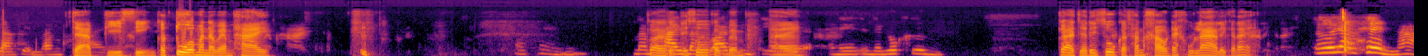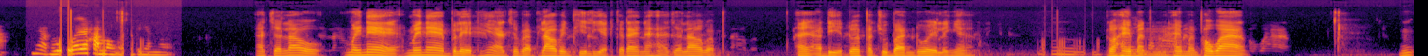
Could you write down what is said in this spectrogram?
อยากเห็นแวมไพร์จากผีสิงก็ตัวมันอะแวมไพร์ อยากเห็นแวมก็ไพร์ได้แบสู้บกับว่าแวจมริงไพๆร์เลยอันนี้อันนี้ลูกครึ่งก็อาจจะได้สู้กับท่านเขาแดคูล่าเลยก็ได้ เอออยากเห็นน่ะ อยากรู้ว่าจะทำออกมาเป็นยังไง อาจจะเล่าไม่แน่ ไม่แน่เบลดที่อาจจะแบบเล่าเป็นพีเรียดก็ได้นะ อาจจะเล่าแบบในอดีตด้วยปัจจุบันด้วยอะไรเงี้ยอืมก็ให้มันให้มันเพราะว่าอืม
